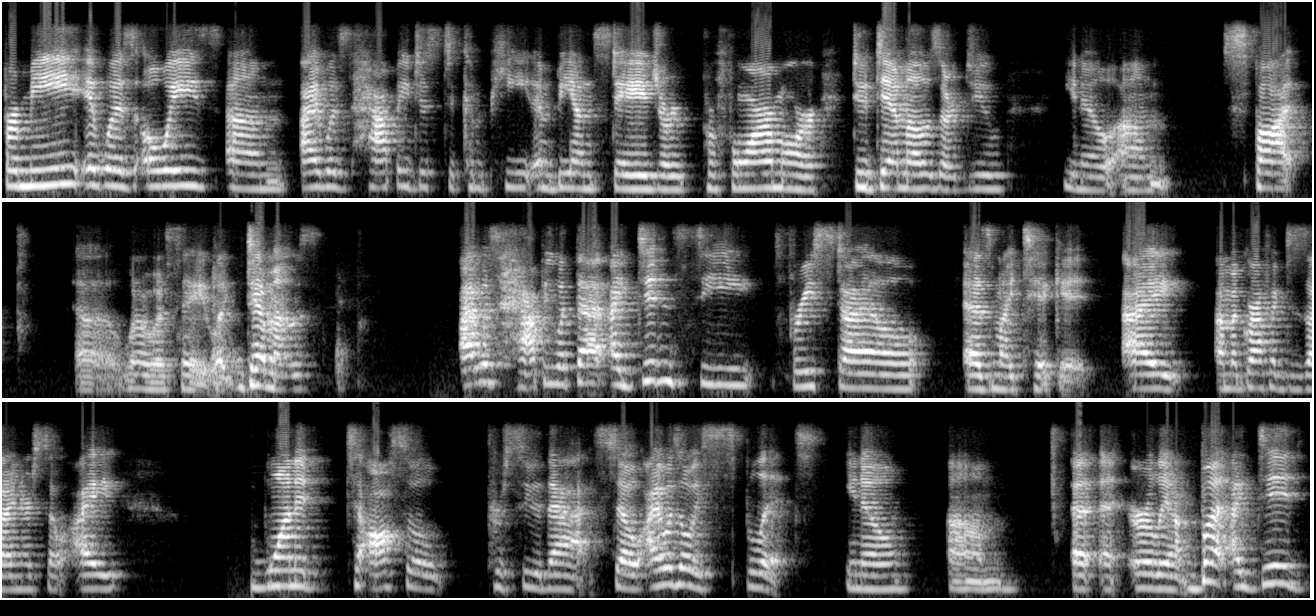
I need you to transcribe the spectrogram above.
For me, it was always um, I was happy just to compete and be on stage or perform or do demos or do you know um, spot uh, what do I want to say like demos. I was happy with that. I didn't see freestyle as my ticket. I I'm a graphic designer, so I wanted to also pursue that. So I was always split, you know, um, at early on. But I did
